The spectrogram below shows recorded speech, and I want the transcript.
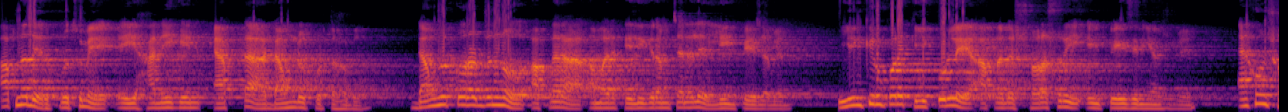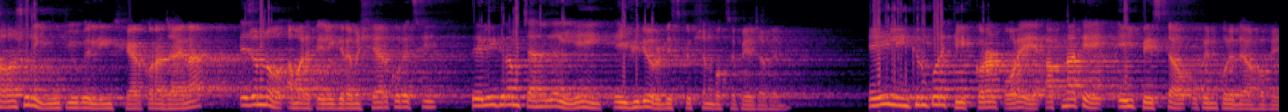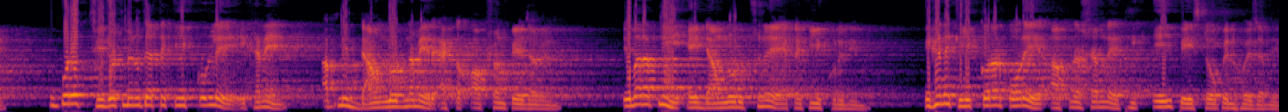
আপনাদের প্রথমে এই হানি গেম অ্যাপটা ডাউনলোড করতে হবে। ডাউনলোড করার জন্য আপনারা আমার টেলিগ্রাম চ্যানেলে লিঙ্ক পেয়ে যাবেন। লিঙ্কের উপরে ক্লিক করলে আপনাদের সরাসরি এই পেজে নিয়ে আসবে। এখন সরাসরি ইউটিউবে লিঙ্ক শেয়ার করা যায় না। এজন্য আমার টেলিগ্রামে শেয়ার করেছি। টেলিগ্রাম চ্যানেলের লিঙ্ক এই ভিডিওর ডিসক্রিপশন বক্সে পেয়ে যাবেন। এই লিঙ্কের উপরে ক্লিক করার পরে আপনাকে এই পেজটা ওপেন করে দেওয়া হবে। উপরে থ্রি ডট মেনুতে একটা ক্লিক করলে এখানে আপনি ডাউনলোড নামের একটা অপশন পেয়ে যাবেন। এবার আপনি এই ডাউনলোড অপশনে একটা ক্লিক করে দিন এখানে ক্লিক করার পরে আপনার সামনে ঠিক এই পেজটা ওপেন হয়ে যাবে,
